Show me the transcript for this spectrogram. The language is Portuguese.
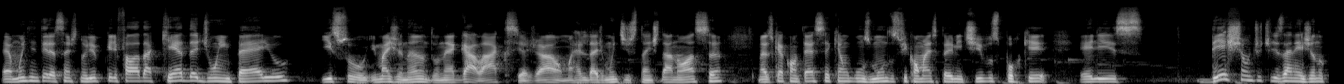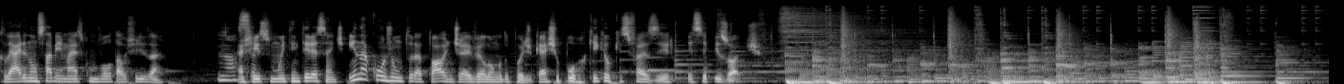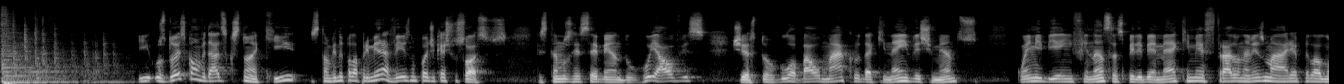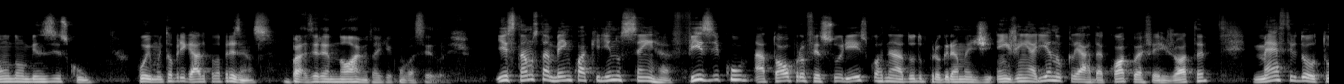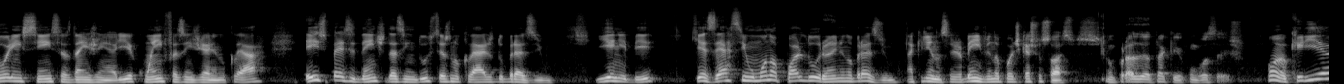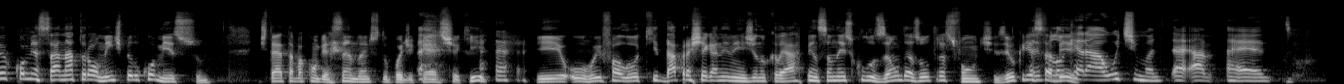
É muito interessante no livro porque ele fala da queda de um império, isso imaginando, né, galáxia já, uma realidade muito distante da nossa, mas o que acontece é que alguns mundos ficam mais primitivos porque eles deixam de utilizar energia nuclear e não sabem mais como voltar a utilizar. Nossa. Achei isso muito interessante. E na conjuntura atual, a gente vai ver ao longo do podcast o porquê que eu quis fazer esse episódio. E os dois convidados que estão aqui estão vindo pela primeira vez no podcast Os Sócios. Estamos recebendo Rui Alves, gestor global macro da Quiné Investimentos, com MBA em Finanças pela IBMEC e mestrado na mesma área pela London Business School. Rui, muito obrigado pela presença. Um prazer enorme estar aqui com vocês hoje. E estamos também com Aquilino Senra, físico, atual professor e ex-coordenador do programa de Engenharia Nuclear da COP UFRJ, mestre e doutor em Ciências da Engenharia com ênfase em Engenharia Nuclear, ex-presidente das Indústrias Nucleares do Brasil, INB, que exercem um monopólio do urânio no Brasil. Aquilino, seja bem-vindo ao podcast Os Sócios. É um prazer estar aqui com vocês. Bom, eu queria começar naturalmente pelo começo. A gente estava conversando antes do podcast aqui e o Rui falou que dá para chegar na energia nuclear pensando na exclusão das outras fontes. Eu queria Ele saber. falou que era a última, é, a- é,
